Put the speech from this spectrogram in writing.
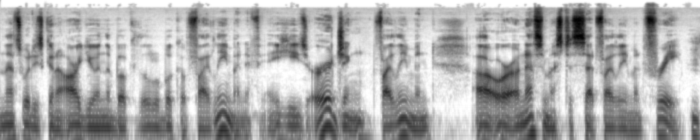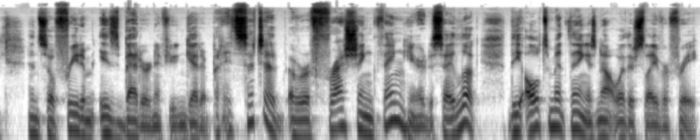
And that's what he's going to argue in the book, the little book of Philemon. If he's urging Philemon uh, or Onesimus to set Philemon free. Mm. And so freedom is better, and if you can get it. But it's such a, a refreshing thing here to say, look, the ultimate thing is not whether slave or free.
